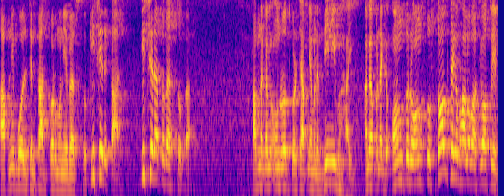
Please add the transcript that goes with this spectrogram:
আপনি বলছেন কাজকর্ম নিয়ে ব্যস্ত। কিসের কাজ? কিসের এত ব্যস্ততা? আপনাকে আমি অনুরোধ করছি, আপনি আমার দিনী ভাই। আমি আপনাকে অন্তরে অন্তঃস্থল থেকে ভালোবাসি, অতএব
